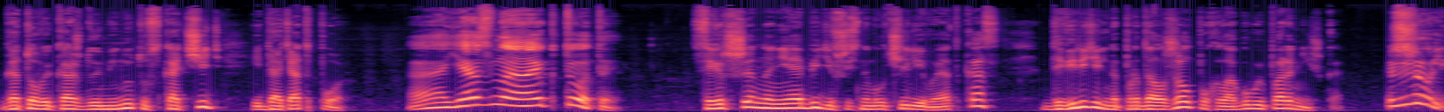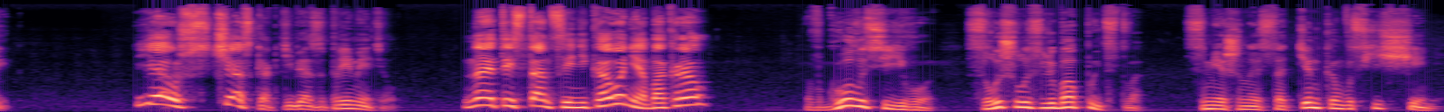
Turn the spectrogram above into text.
готовый каждую минуту вскочить и дать отпор. «А я знаю, кто ты!» Совершенно не обидевшись на молчаливый отказ, доверительно продолжал пухлогубый парнишка. «Жулик! Я уж сейчас как тебя заприметил. На этой станции никого не обокрал?» В голосе его слышалось любопытство, смешанное с оттенком восхищения.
